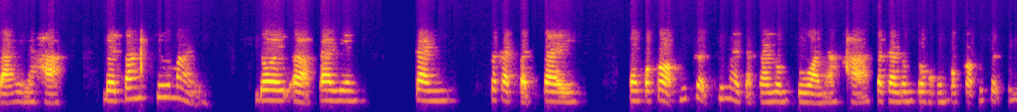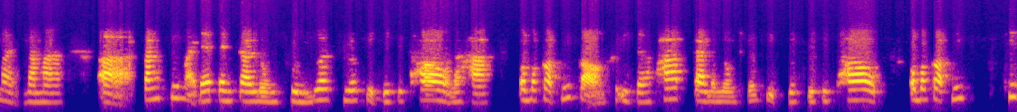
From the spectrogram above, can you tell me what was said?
จัยนะคะ โดยตั้งชื่อใหม่ โดยการเรียงการ สกัดปัจจัยองค์ประกอบที่เกิดขึ้นใหม่จากการรวมตัวนะคะจากการรวมตัวขององค์ประกอบที่เกิดขึ้นใหม่นำมาอ่าตั้งชื่อใหม่ได้เป็นการลงทุนด้วยธุรกิจดิจิทัลนะคะองค์ประกอบที่สองคืออิสรภาพการดำรงธุรกิจดิจิทัล องค์ประกอบที่ที่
